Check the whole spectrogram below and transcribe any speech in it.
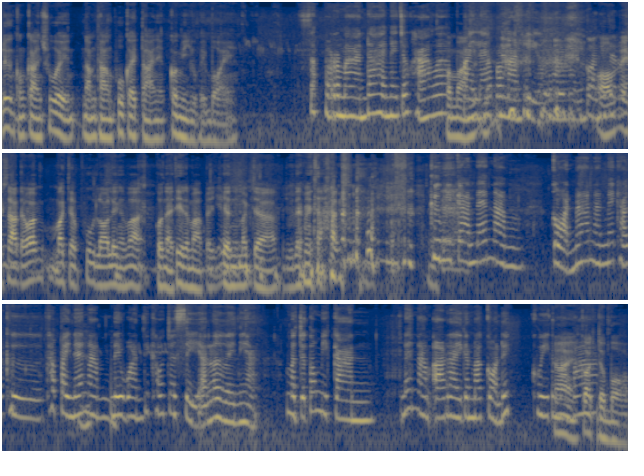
เรื่องของการช่วยนำทางผู้ใกล้ตายเนี่ยก็มีอยู่บ่อยสักประมาณได้ไหมเจ้าคะว่าประมาณไปแล้วประมาณกี่รายก่อนๆอ๋อที่จะไม่ทราบแต่ว่ามักจะพูดล้อเล่นกันว่า คนไหนที่จะมาไปเยี่ยมนี่มักจะอยู่ได้ไม่นานคือมีการแนะนำก่อนหน้านั้นไหมคะ คือถ้าไปแนะนำในวันที่เขาจะเสียเลยเนี่ย มันจะต้องมีการแนะนำอะไรกันมาก่อนได้คุยกันใช่มาบ้างก็จะบอก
